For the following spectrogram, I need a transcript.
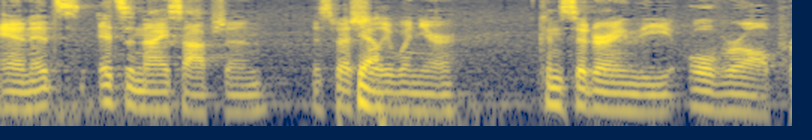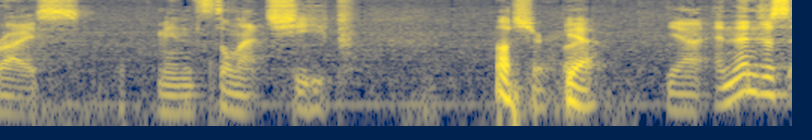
And it's it's a nice option, especially Yeah. when you're considering the overall price. I mean, it's still not cheap. oh sure, But- yeah. Yeah, and then just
